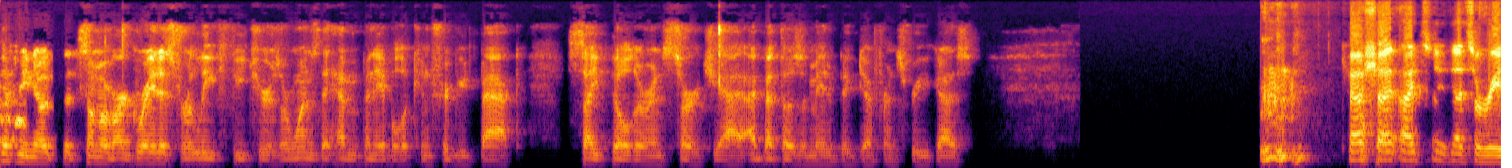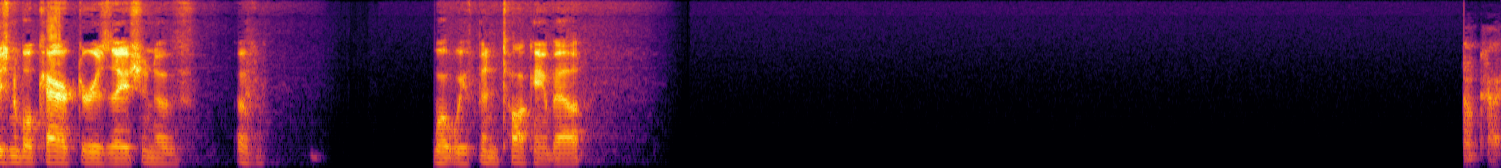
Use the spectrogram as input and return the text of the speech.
Tiffany notes that some of our greatest relief features are ones they haven't been able to contribute back. Site builder and search. Yeah, I bet those have made a big difference for you guys. Josh, I, would say that's a reasonable characterization of of what we've been talking about. Okay,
